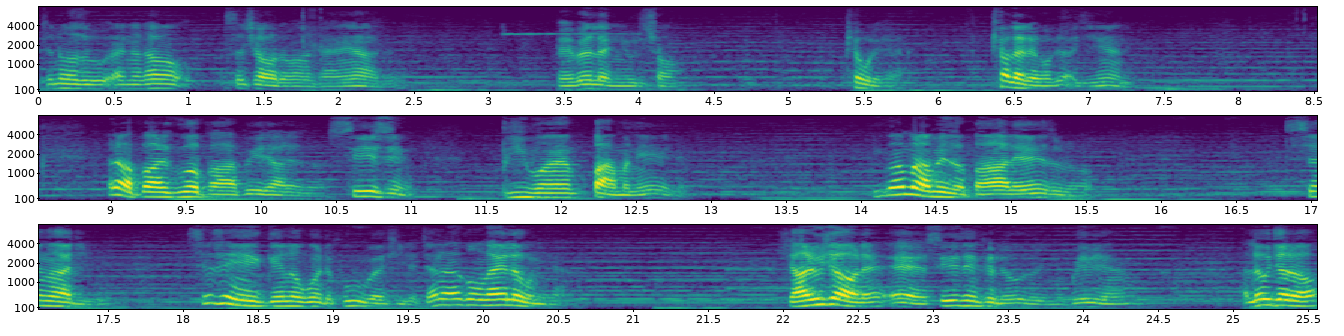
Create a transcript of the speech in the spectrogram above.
ကျွန်တော်ဆိုအဲ2016တုန်းကဒဏ်ရာရတယ်ဘယ်ဘက်လက်ညူးတစ်ချောင်းဖြုတ်လိုက်ရ ဖြတ်လိုက်တယ်ဗောဗျအရင်ကနေအဲ့တော့ပါရဂူကဘာပေးထားလဲဆိုတော့စေးစင် B1 ပါမနဲ့တဲ့ B1 ပါမနဲ့ဆိုတော့ဘာလဲဆိုတော့စဉ်းစားကြည့်စေးစင်ကင်းလုံးခွင့်တစ်ခုပဲရှိတယ်ကျွန်တော်အကုန်လိုက်လုံနေတာယာလူကြောက်လဲအဲစေးစင်ဖြစ်လို့ဆိုပြီးမပေးပြန်အလုပ်ကြတော့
